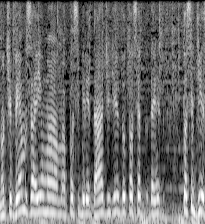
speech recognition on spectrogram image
Não tivemos aí uma, uma possibilidade de do torcedor, de, torcedor,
